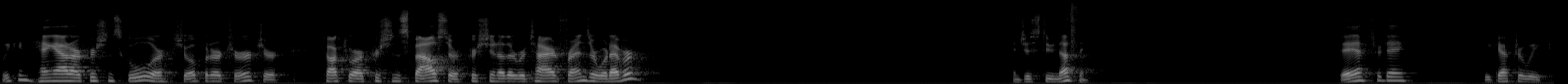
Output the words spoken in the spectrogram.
we can hang out at our Christian school or show up at our church or talk to our Christian spouse or Christian other retired friends or whatever. And just do nothing. Day after day, week after week.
